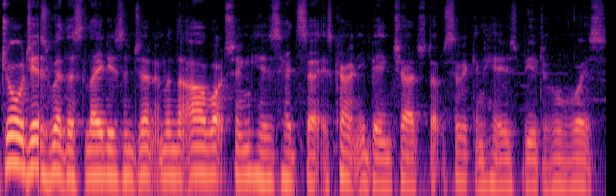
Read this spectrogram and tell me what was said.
George is with us, ladies and gentlemen that are watching. His headset is currently being charged up so we can hear his beautiful voice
